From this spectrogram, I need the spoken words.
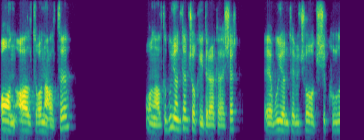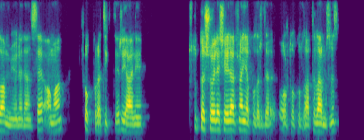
16, 16, 16. Bu yöntem çok iyidir arkadaşlar. E, bu yöntemi çoğu kişi kullanmıyor nedense ama çok pratiktir. Yani tutup da şöyle şeyler falan yapılırdı ortaokulda hatırlar mısınız?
